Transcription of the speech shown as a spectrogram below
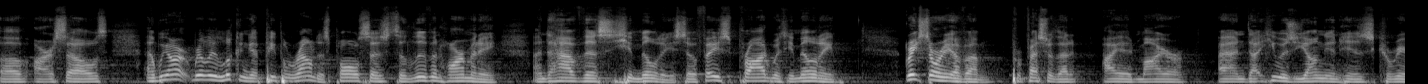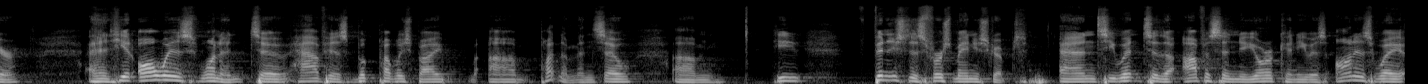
of ourselves and we aren't really looking at people around us. Paul says to live in harmony and to have this humility. So face pride with humility. Great story of a professor that I admire, and uh, he was young in his career. And he had always wanted to have his book published by um, Putnam. And so um, he finished his first manuscript and he went to the office in New York and he was on his way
